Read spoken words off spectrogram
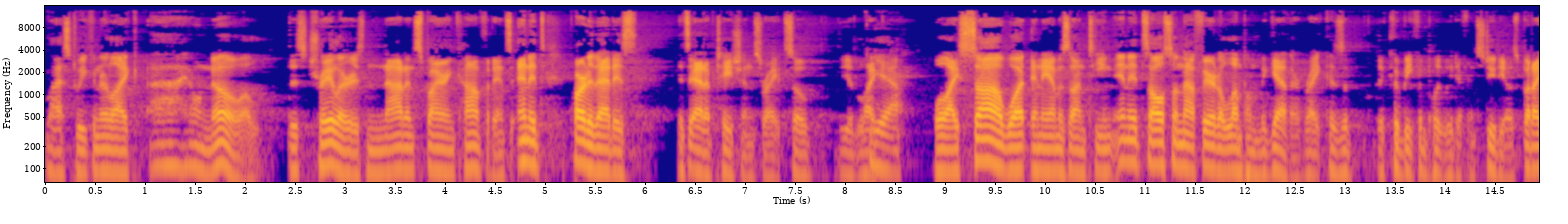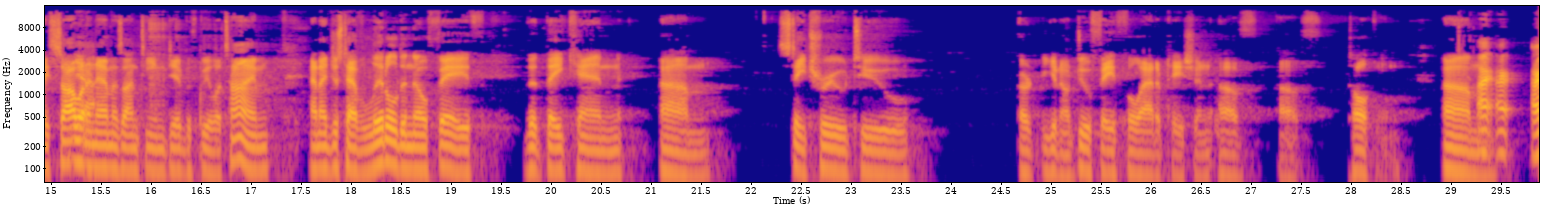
last week, and they're like, ah, I don't know, this trailer is not inspiring confidence, and it's part of that is it's adaptations, right? So you're like, yeah, well, I saw what an Amazon team, and it's also not fair to lump them together, right? Because it, it could be completely different studios. But I saw what an Amazon team did with Wheel of Time, and I just have little to no faith that they can um, stay true to, or you know, do a faithful adaptation of of Tolkien. Um, I, I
